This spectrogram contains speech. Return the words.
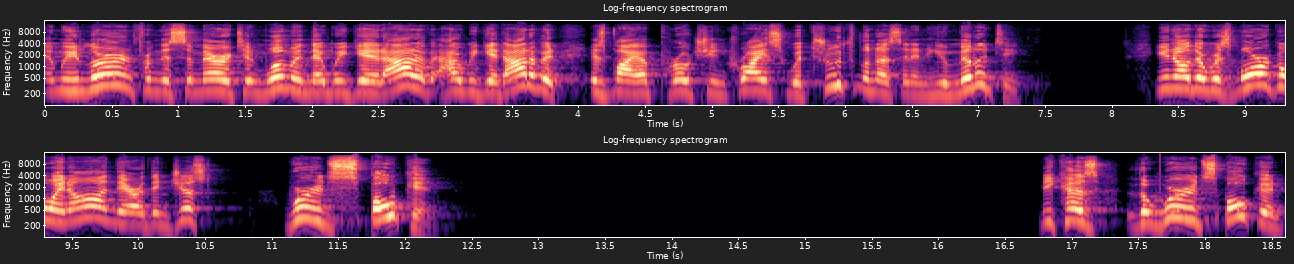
And we learn from the Samaritan woman that we get out of how we get out of it is by approaching Christ with truthfulness and in humility. You know, there was more going on there than just words spoken. Because the word spoken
